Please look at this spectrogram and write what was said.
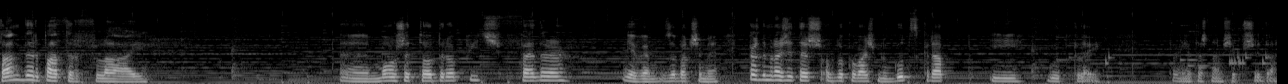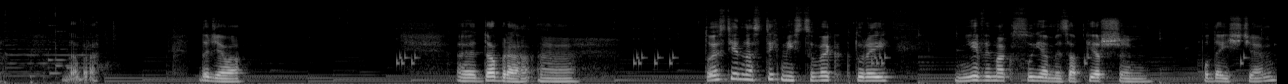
Thunder Butterfly. E, może to dropić? Feather? Nie wiem, zobaczymy. W każdym razie też odblokowaliśmy Good Scrap i Good Clay. Pewnie też nam się przyda. Dobra, do dzieła. E, dobra, to jest jedna z tych miejscówek, której nie wymaksujemy za pierwszym podejściem,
